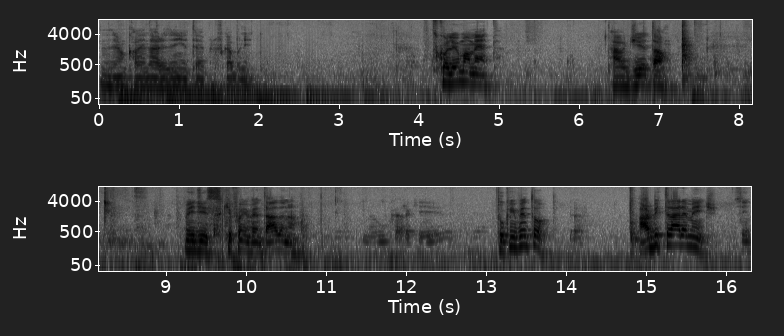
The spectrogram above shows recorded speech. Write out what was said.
Vou fazer um calendáriozinho até pra ficar bonito. Escolher uma meta. Tá, o dia tal. Me diz, que foi inventado ou não? Não, cara, que. Tu que inventou. É. Arbitrariamente. Sim.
